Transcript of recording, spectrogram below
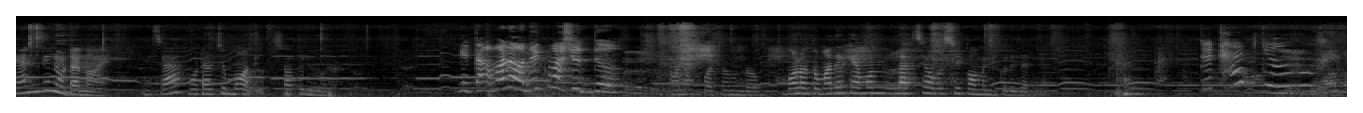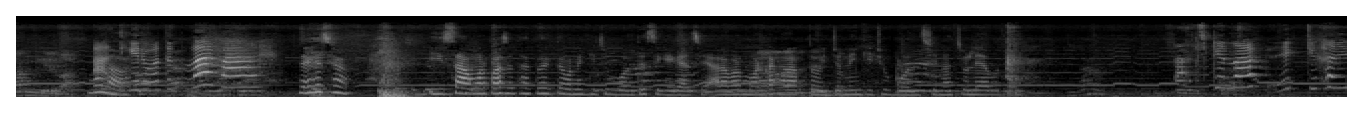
ক্যান্টিন ওটা নয় ঈশা। ওটা হচ্ছে মল শপিং মল অনেক পছন্দ। বলো তোমাদের কেমন লাগছে অবশ্যই কমেন্ট করে জানিও। দেখেছ? ঈশা আমার পাশে থাকতে থাকতে অনেক কিছু বলতে শিখে গেছে। আর আমার মনটা খারাপ তো ওই জন্যই কিছু বলছি না চলে যাব তো। আজকে না একটুখানি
